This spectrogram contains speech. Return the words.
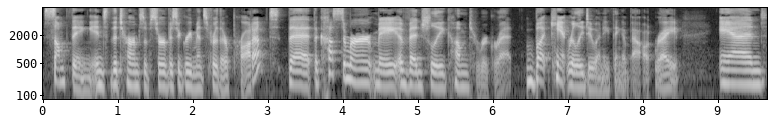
something into the terms of service agreements for their product that the customer may eventually come to regret, but can't really do anything about, right? And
